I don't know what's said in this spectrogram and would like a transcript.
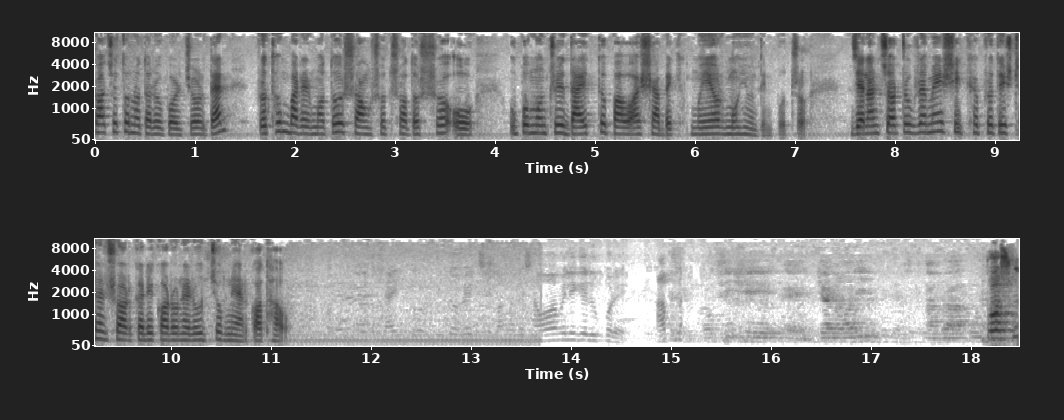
সচেতনতার উপর জোর দেন প্রথমবারের মতো সংসদ সদস্য ও উপমন্ত্রীর দায়িত্ব পাওয়া সাবেক মেয়র মহিউদ্দিন পুত্র। জানান, চট্টগ্রামে শিক্ষা প্রতিষ্ঠান সরকারিকরণের উদ্যোগ নেওয়ার কথাও। প্রশ্ন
